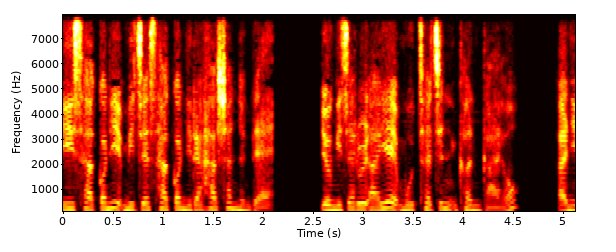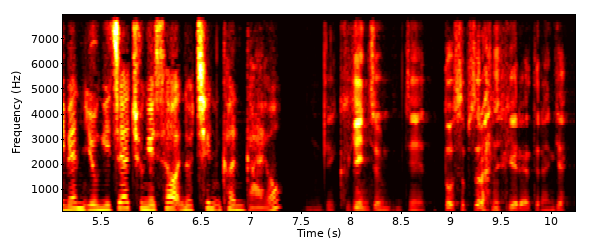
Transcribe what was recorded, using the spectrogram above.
이 사건이 미제 사건이라 하셨는데 용의자를 아예 못 찾은 건가요? 아니면 용의자 중에서 놓친 건가요? 음, 이제 그게 이제 이제 또 씁쓸한 얘기를 해야 되는 게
